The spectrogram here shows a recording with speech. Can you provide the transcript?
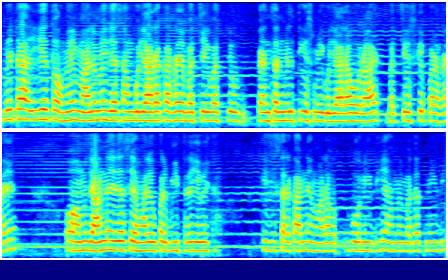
बेटा, ये तो हमें मालूम है, जैसा हम गुजारा कर रहे हैं, बच्चे बस जो पेंशन मिलती है, उसमें गुजारा हो रहा है, बच्चे उसके पढ़ रहे हैं। और हम जान रहे हैं, जैसे हमारे ऊपर बीत रही है, बेटा। किसी सरकार ने हमारा वो नहीं दिया हमें मदद नहीं दी।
